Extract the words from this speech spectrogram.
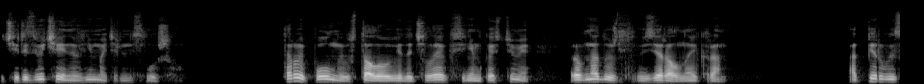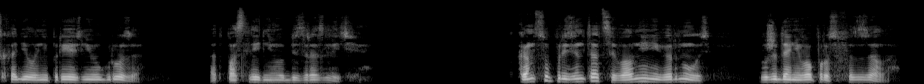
и чрезвычайно внимательно слушал. Второй, полный, усталого вида человек в синем костюме, равнодушно взирал на экран, от первого исходила неприязнь и угроза, от последнего безразличия. К концу презентации волнение вернулось в ожидании вопросов из зала.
